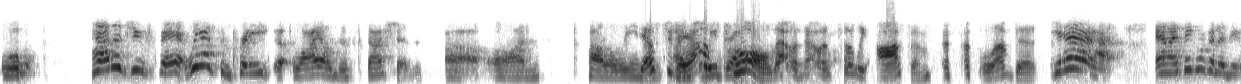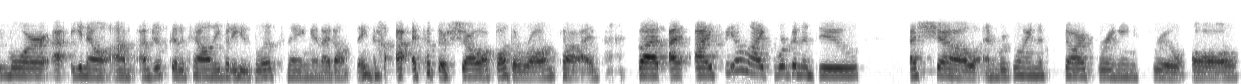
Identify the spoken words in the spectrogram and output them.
Well, how did you fare? We had some pretty uh, wild discussions uh, on Halloween. Yesterday, that was brought- cool. That was that was totally awesome. Loved it. Yeah, and I think we're going to do more. Uh, you know, I'm I'm just going to tell anybody who's listening, and I don't think I, I put their show up on the wrong time, but I I feel like we're going to do a show, and we're going to start bringing through all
